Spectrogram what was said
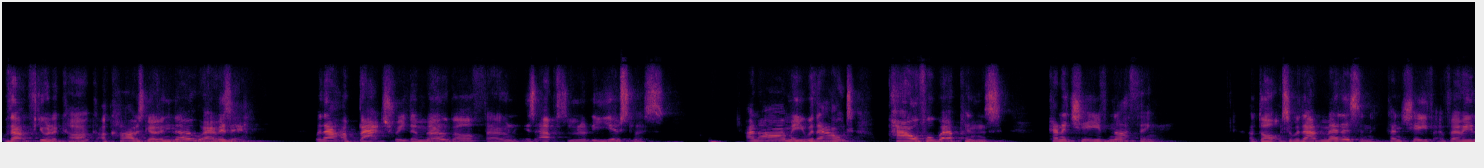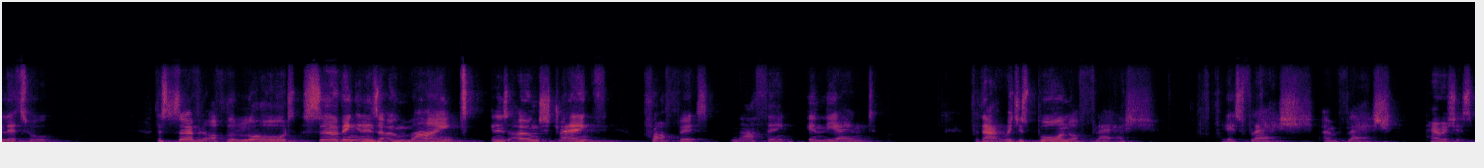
without fuel in a car, a car is going nowhere, is it? Without a battery, the mobile phone is absolutely useless. An army without powerful weapons can achieve nothing. A doctor without medicine can achieve very little. The servant of the Lord, serving in his own might, in his own strength, profits nothing in the end. For that which is born of flesh is flesh, and flesh perishes.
